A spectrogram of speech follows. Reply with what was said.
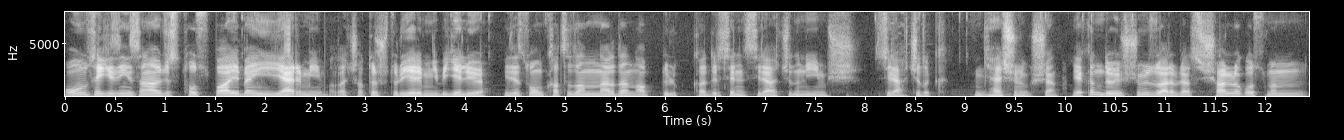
18 insan avcısı tosbağayı ben yer miyim? Valla çatır yerim gibi geliyor. Bize son katılanlardan Abdülkadir senin silahçılığın iyiymiş. Silahçılık. Gel şunu kuşan. Yakın dövüşçümüz var biraz. Sherlock Osman'ın...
